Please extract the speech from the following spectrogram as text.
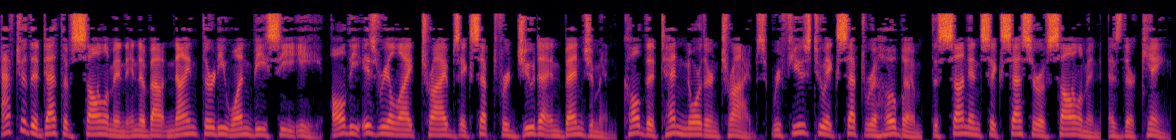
After the death of Solomon in about 931 BCE, all the Israelite tribes except for Judah and Benjamin called the Ten Northern Tribes refused to accept Rehoboam, the son and successor of Solomon, as their king.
